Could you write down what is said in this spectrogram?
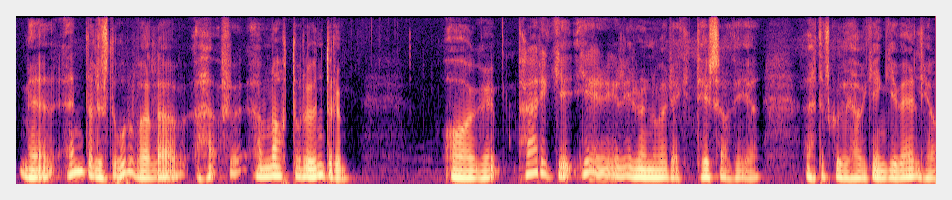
með endalist úrval af, af, af náttúru undrum og það er ekki, ég er í raun og veru ekki til á því að þetta sko við hafi gengið vel hjá,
